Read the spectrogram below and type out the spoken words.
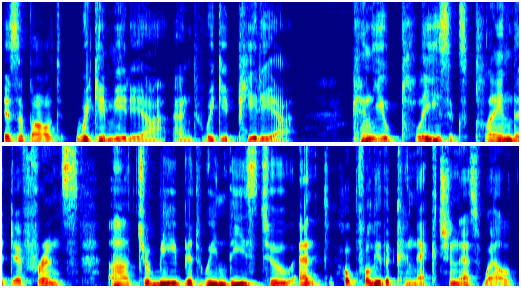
is about Wikimedia and Wikipedia. Can you please explain the difference uh, to me between these two and hopefully the connection as well?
